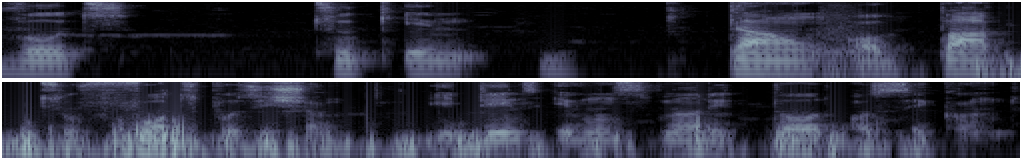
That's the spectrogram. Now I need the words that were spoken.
vote took him down or back to fourth position. He didn't even smell the third or second.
